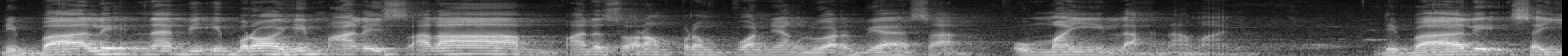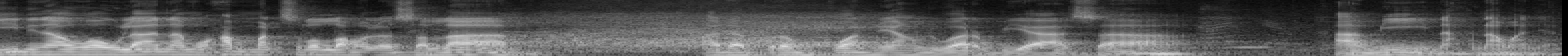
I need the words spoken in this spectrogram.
Di balik Nabi Ibrahim alaihissalam ada seorang perempuan yang luar biasa Umailah namanya di balik Sayyidina Maulana Muhammad sallallahu alaihi wasallam ada perempuan yang luar biasa. Aminah namanya.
